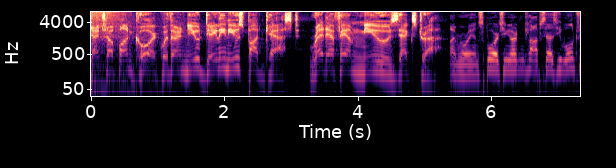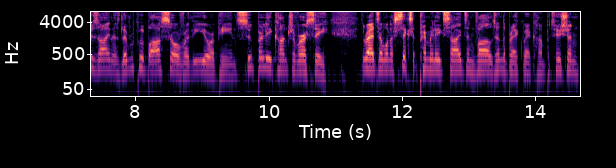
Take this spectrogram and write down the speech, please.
Catch up on Cork with our new daily news podcast, Red FM News Extra. I'm Rory on Sports. And Jürgen Klopp says he won't resign as Liverpool boss over the European Super League controversy. The Reds are one of six Premier League sides involved in the breakaway competition.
